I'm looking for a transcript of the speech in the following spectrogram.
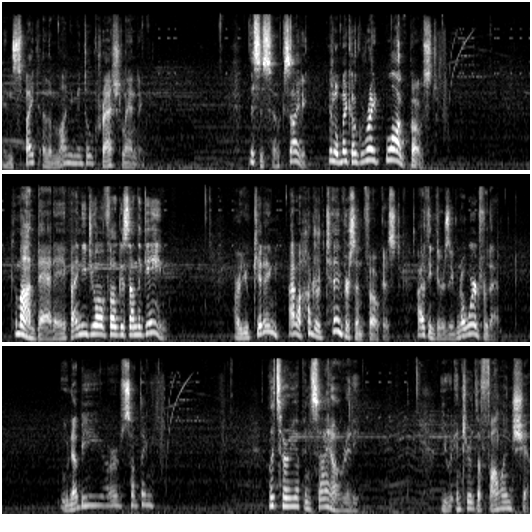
in spite of the monumental crash landing. This is so exciting. It'll make a great blog post. Come on, Bad Ape. I need you all focused on the game. Are you kidding? I'm 110% focused. I think there's even a word for that. Unabi or something? Let's hurry up inside already. You enter the fallen ship.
